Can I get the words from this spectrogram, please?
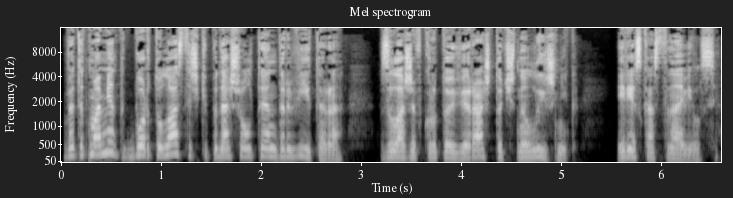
В этот момент к борту «Ласточки» подошел тендер Витера — заложив крутой вираж, точно лыжник, и резко остановился.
